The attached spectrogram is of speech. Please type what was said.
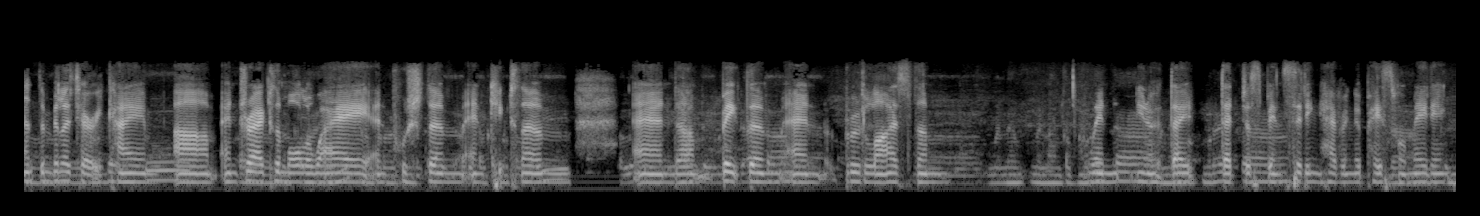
and the military came um, and dragged them all away and pushed them and kicked them and um, beat them and brutalized them when you know they they'd just been sitting having a peaceful meeting.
